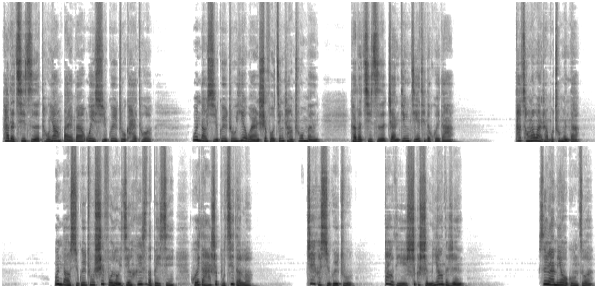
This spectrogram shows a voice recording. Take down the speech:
他的妻子同样百般为许贵柱开脱。问到许贵柱夜晚是否经常出门，他的妻子斩钉截铁的回答。他从来晚上不出门的。问到许桂柱是否有一件黑色的背心，回答是不记得了。这个许桂柱到底是个什么样的人？虽然没有工作，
